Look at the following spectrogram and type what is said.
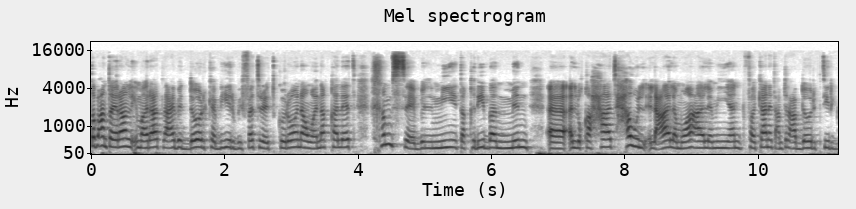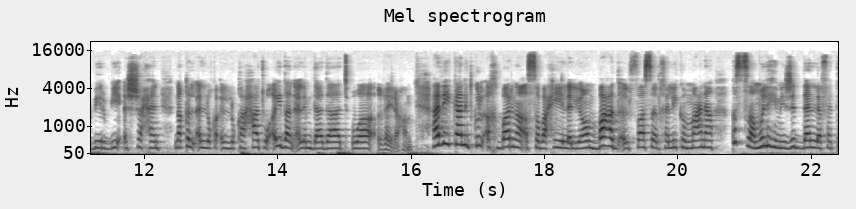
طبعا طيران الإمارات لعبت دور كبير بفترة كورونا ونقلت 5% تقريبا من آه اللقاحات حول العالم وعالميا. فكانت عم تلعب دور كتير كبير بالشحن نقل اللقاحات وأيضا الإمدادات وغيرها. هذه كانت كل أخبارنا الصباحية لليوم. بعد الفاصل خليكم معنا. قصة ملهمة جدا لفتاة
